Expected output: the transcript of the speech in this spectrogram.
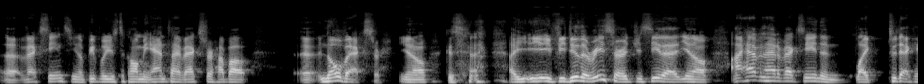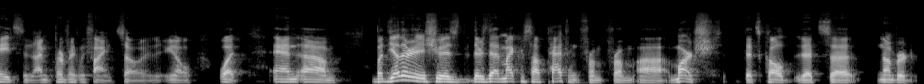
Uh, vaccines, you know, people used to call me anti-vaxxer. How about uh, no vaxer, you know, because if you do the research, you see that, you know, I haven't had a vaccine in like two decades and I'm perfectly fine. So, you know, what? And, um, but the other issue is there's that Microsoft patent from, from, uh, March that's called, that's, uh, numbered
